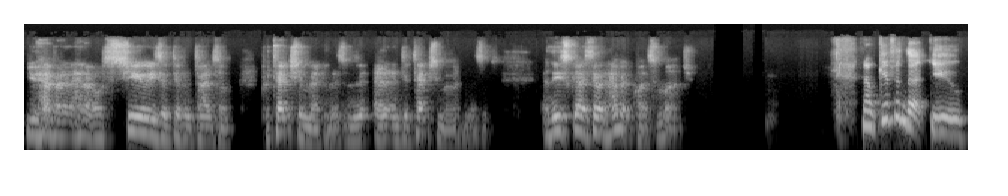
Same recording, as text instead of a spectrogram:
you have a, had a series of different types of protection mechanisms and, and detection mechanisms. And these guys don't have it quite so much. Now, given that you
